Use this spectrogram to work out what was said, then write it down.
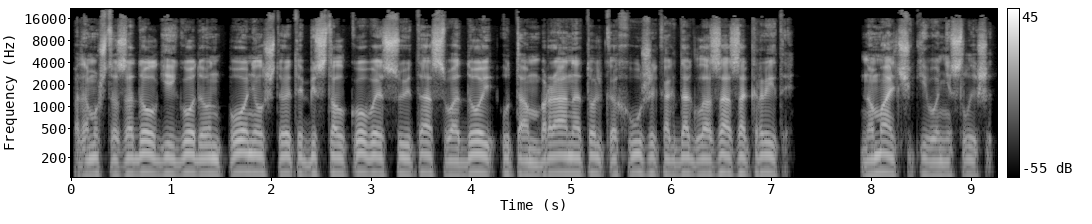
потому что за долгие годы он понял, что эта бестолковая суета с водой у Тамбрана только хуже, когда глаза закрыты. Но мальчик его не слышит.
